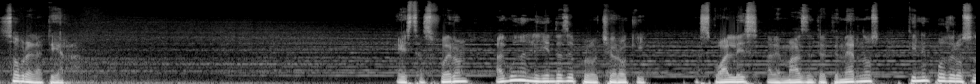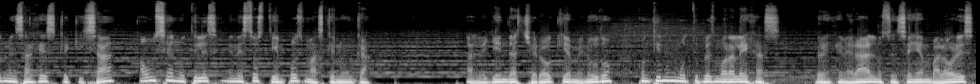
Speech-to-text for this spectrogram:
sobre la tierra. Estas fueron algunas leyendas del pueblo cherokee, las cuales, además de entretenernos, tienen poderosos mensajes que quizá aún sean útiles en estos tiempos más que nunca. Las leyendas cherokee a menudo contienen múltiples moralejas, pero en general nos enseñan valores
